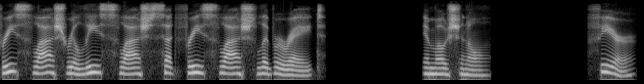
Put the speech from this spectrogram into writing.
Free slash release slash set free slash liberate. Emotional. Fear.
